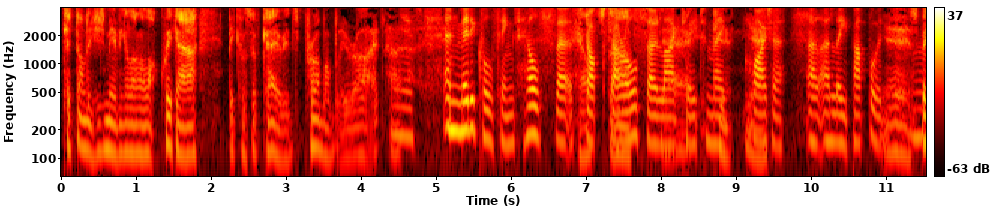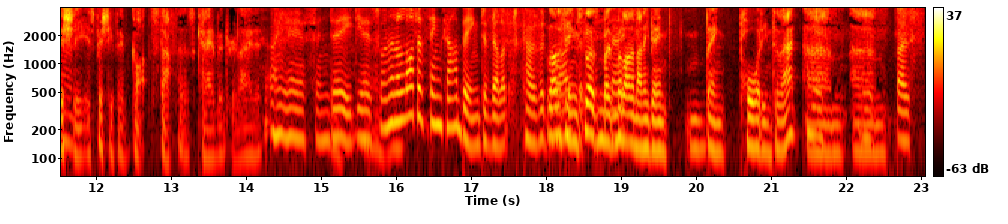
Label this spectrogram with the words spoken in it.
technology is moving along a lot quicker because of COVID's probably right. Uh, Yes, and medical things, health, uh, stocks stuff, are also likely to make yeah, quite yes. a, a, leap upwards. yeah, especially especially if they've got stuff that is COVID related. Oh, yes, indeed, yes. Well, and a lot of things are being developed COVID. A lot of things, a lot of, a lot of money being being poured into that. Yes, Um, um, yes, both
